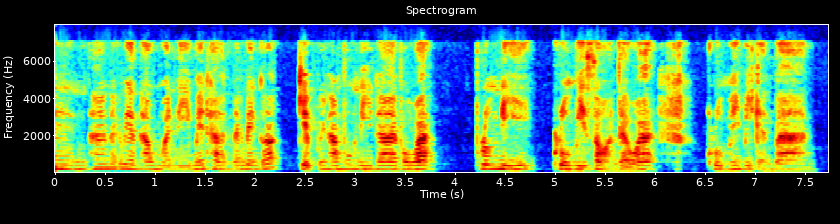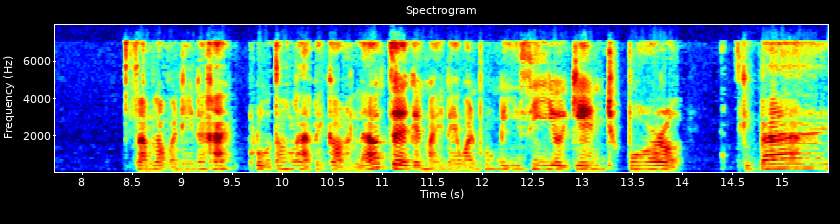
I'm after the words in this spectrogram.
นึง ถ้านักเรียนทำวันนี้ไม่ทัน นักเรียนก็เก็บไว้ทำพรุ่งนี้ได้ เพราะว่าพรุ่งนี้ครูมีสอนแต่ว่า ครูไม่มีการบ้านสำหรับวันนี้นะคะ ครูต้องลาไปก่อน แล้วเจอกันใหม่ในวันพรุ่งนี้ see you again tomorrow goodbye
